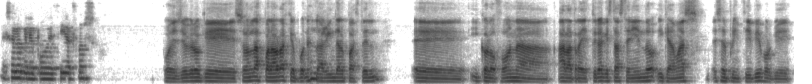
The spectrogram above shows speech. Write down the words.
eso es lo que le puedo decir, Alfonso. Pues yo creo que son las palabras que ponen la guinda al pastel eh, y colofón a, la trayectoria que estás teniendo y que además es el principio porque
